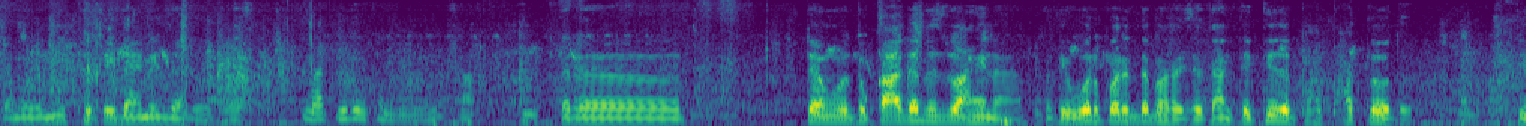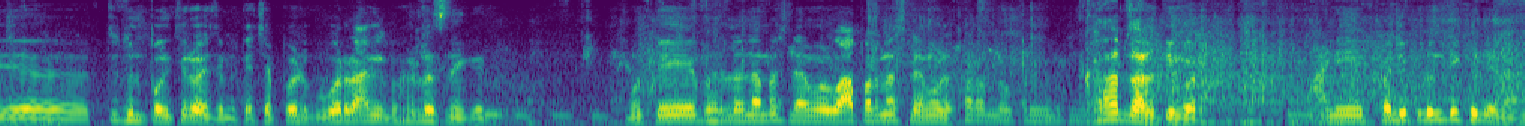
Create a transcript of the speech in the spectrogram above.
त्यामुळे इथं ते डॅमेज झालं होतं. माती उडून खाली हां. तर त्यामुळे तो कागद जो आहे ना ते वरपर्यंत भरायचं आणि ते तिथं फा फाटलं होतं. ते तिथून पंक्चर व्हायचं. मग त्याच्या पड वर आम्ही भरलंच नाही कधी. मग ते भरलं ना नसल्यामुळं वापर नसल्यामुळं खराब लवकर गेलं खराब झालं ते वर. आणि पलीकडून देखील आहे ना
